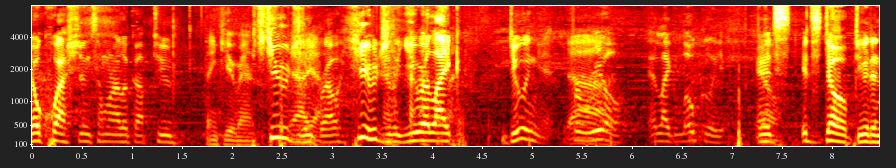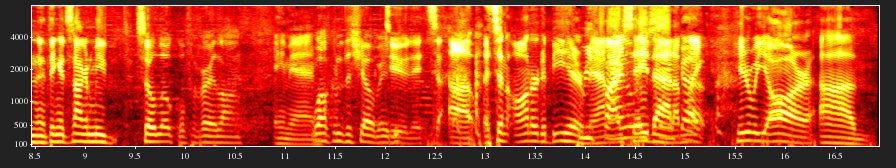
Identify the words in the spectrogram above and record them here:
no question, someone I look up to Thank you, man. hugely, Yeah, yeah. bro. Hugely. You are like doing it Yeah. for real and like locally. And Yo. it's it's dope, dude. And I think it's not gonna be so local for very long. Hey, man. Welcome to the show, baby. dude. It's uh, it's an honor to be here, We man. I say that. I'm up. like, here we are. Um,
